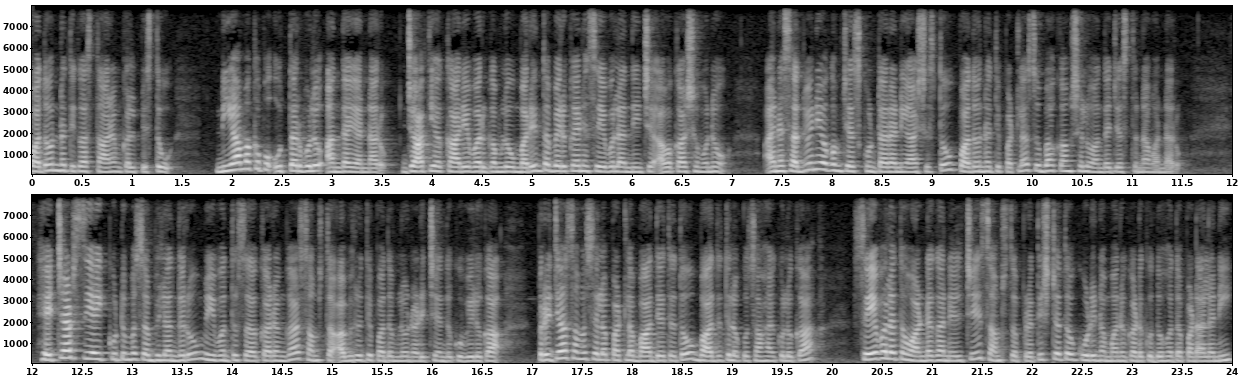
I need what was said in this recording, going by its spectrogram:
పదోన్నతిగా స్థానం కల్పిస్తూ నియామకపు ఉత్తర్వులు అందాయన్నారు. జాతీయ కార్యవర్గంలో మరింత మెరుగైన సేవలు అందించే అవకాశమును ఆయన సద్వినియోగం చేసుకుంటారని ఆశిస్తూ పదోన్నతి పట్ల శుభాకాంక్షలు అందజేస్తున్నామన్నారు. హెచ్ఆర్సీఐ కుటుంబ సభ్యులందరూ మీ వంతు సహకారంగా సంస్థ అభివృద్ధి పదంలో నడిచేందుకు వీలుగా ప్రజా సమస్యల పట్ల బాధ్యతతో బాధితులకు సహాయకులుగా సేవలతో అండగా నిలిచి సంస్థ ప్రతిష్టతో కూడిన మనుగడకు దోహదపడాలని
